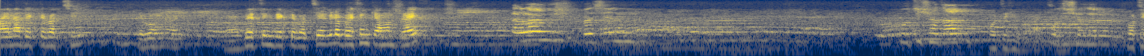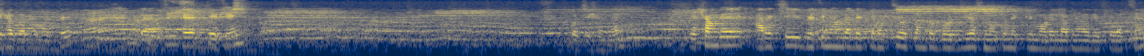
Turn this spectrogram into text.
আয়না দেখতে পাচ্ছি এবং বেসিং দেখতে পাচ্ছি। এগুলো বেসিং কেমন প্রাইস বেশি পঁচিশ হাজার। পঁচিশ হাজার আচ্ছা। পঁচিশ হাজারের পঁচিশ হাজারের মধ্যে। সেট বেসিং পঁচিশ হাজার। এর সঙ্গে আরেকটি বেসিং আমরা দেখতে পাচ্ছি অত্যন্ত গর্জিয়াস নতুন একটি মডেল আপনারা দেখতে পাচ্ছেন।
